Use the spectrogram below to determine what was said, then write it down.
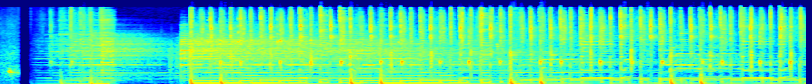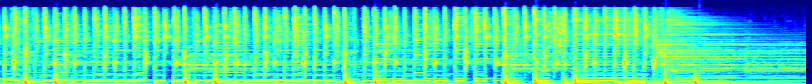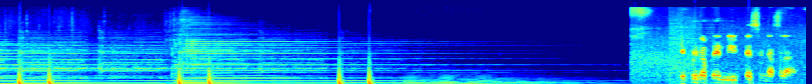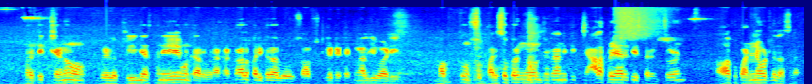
ఎప్పటికప్పుడే నీట్నెస్ అండి అసలు. ప్రతి క్షణం వీళ్ళు క్లీన్ చేస్తూనే ఉంటారు. రకరకాల పరికరాలు సాఫిస్టికేటెడ్ టెక్నాలజీ వాడి మొత్తం సు- పరిశుభ్రంగా ఉంచడానికి చాలా ప్రయారిటీ ఇస్తారండి. చూడండి ఆకు పడనివ్వట్లేదు అసలు.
